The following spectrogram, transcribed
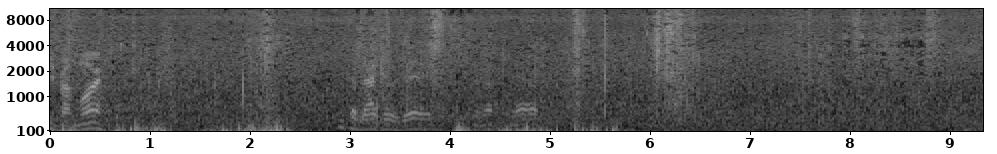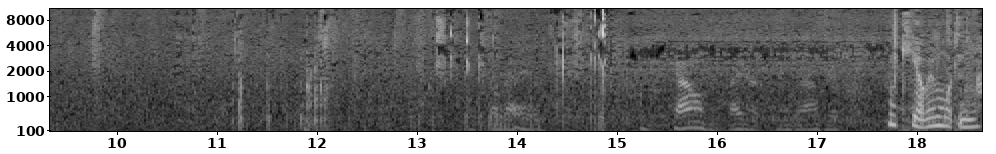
You brought more. You come back over there. มันเขียวไปหมดเนะ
